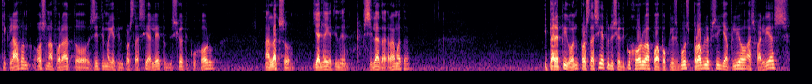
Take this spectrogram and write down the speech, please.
Κυκλάδων όσον αφορά το ζήτημα για την προστασία λέει, του νησιώτικου χώρου. Να αλλάξω γυαλιά γιατί είναι ψηλά τα γράμματα. Υπερεπίγον, προστασία του νησιωτικού χώρου από αποκλεισμούς, πρόβλεψη για πλοίο ασφαλείας,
